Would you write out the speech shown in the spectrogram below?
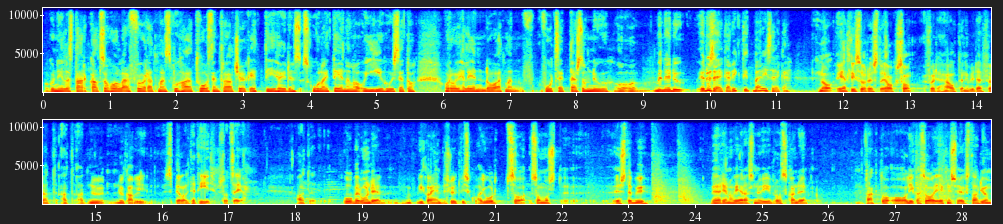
Och Gunilla Stark alltså håller för att man skulle ha två centralkök, ett i Höjdens skola i Tenala och J-huset och, och Roy Helén då att man fortsätter som nu. Och, och, men är du, är du säker, riktigt bergsäker? No, egentligen så röstar jag också för det här alternativet därför att, att, att nu, nu kan vi spela lite tid, så att säga. Att eh, oberoende vilka en beslut vi skulle ha gjort så, så måste eh, Österby Österby renoveras nu i brådskande takt och, och likaså Eknäs högstadium,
